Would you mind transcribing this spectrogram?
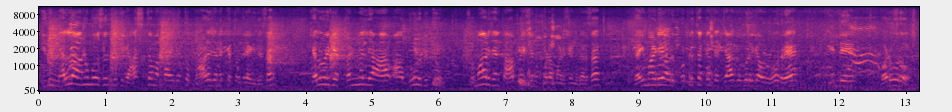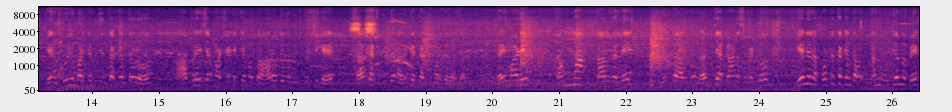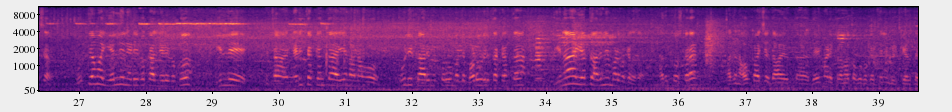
ಇದನ್ನೆಲ್ಲ ಅನುಭವಿಸೋದ್ರ ಜೊತೆಗೆ ಅಸ್ತಮ ಕಾಯಿಲೆ ಅಂತೂ ಭಾಳ ಜನಕ್ಕೆ ತೊಂದರೆ ಆಗಿದೆ ಸರ್. ಕೆಲವರಿಗೆ ಕಣ್ಣಲ್ಲಿ ಆ ಆ ಧೂಳು ಬಿದ್ದು ಸುಮಾರು ಜನಕ್ಕೆ ಆಪ್ರೇಷನ್ ಕೂಡ ಮಾಡಿಸ್ಕೊಂಡಿದ್ದಾರೆ ಸರ್. ದಯಮಾಡಿ ಅವ್ರಿಗೆ ಕೊಟ್ಟಿರ್ತಕ್ಕಂಥ ಜಾಗಗಳಿಗೆ ಅವ್ರು ಹೋದರೆ ಇಲ್ಲಿ ಬಡವರು ಏನು ಕೂಲಿ ಮಾಡ್ಕೊಂಡು ತಿಂತಕ್ಕಂಥವ್ರು ಆಪ್ರೇಷನ್ ಮಾಡಿಸಲಿಕ್ಕೆ ಮತ್ತು ಆರೋಗ್ಯದ ದೃಷ್ಟಿಗೆ ಸಾಕಷ್ಟು ದುಡ್ಡನ್ನು ಅದಕ್ಕೆ ಖರ್ಚು ಮಾಡ್ತಿದ್ದಾರೆ ಸರ್. ದಯಮಾಡಿ ತಮ್ಮ ಕಾಲದಲ್ಲಿ ಇಂಥ ಅದಕ್ಕೊಂದು ಅಂತ್ಯ ಕಾಣಿಸ್ಬೇಕು. ಏನಿಲ್ಲ, ಕೊಟ್ಟಿರ್ತಕ್ಕಂಥ ನಮ್ಮ ಉದ್ಯಮ ಬೇಕು ಸರ್. ಉದ್ಯಮ ಎಲ್ಲಿ ನಡಿಬೇಕು, ಅಲ್ಲಿ ನಡಿಬೇಕು. ಇಲ್ಲಿ ನಡೀತಕ್ಕಂಥ ಏನೋ ನಾವು ಕೂಲಿ ಕಾರ್ಮಿಕರು ಮತ್ತು ಬಡವರು ಇರ್ತಕ್ಕಂಥ ದಿನ ಎತ್ತು ಅದನ್ನೇ ಮಾಡಬೇಕಲ್ಲ ಸರ್. ಅದಕ್ಕೋಸ್ಕರ ಅದನ್ನು ಅವಕಾಶ ದಯಮಾಡಿ ಕ್ರಮ ತಗೋಬೇಕಂತ ನಿಮಗೆ ಕೇಳ್ತಾ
